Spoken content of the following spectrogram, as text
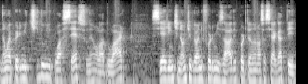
não é permitido o acesso né, ao lado do ar se a gente não tiver uniformizado e portando a nossa CHT.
